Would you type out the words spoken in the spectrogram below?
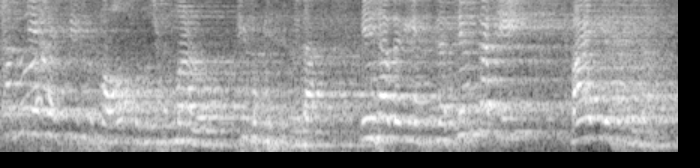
함께 할 수 있어서 저도 정말로 행복했습니다. 인사드리겠습니다. 지금까지 마이였습니다.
